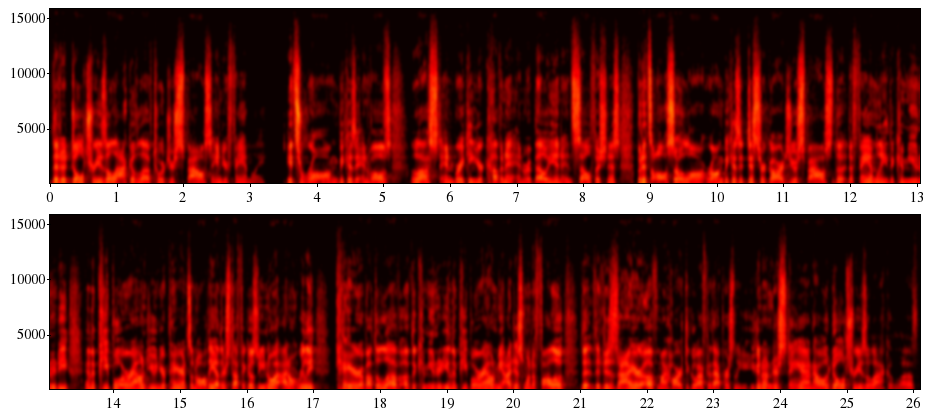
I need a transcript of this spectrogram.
that adultery is a lack of love towards your spouse and your family. It's wrong because it involves lust and breaking your covenant and rebellion and selfishness, but it's also wrong because it disregards your spouse, the, the family, the community, and the people around you and your parents and all the other stuff. It goes, you know what? I don't really care about the love of the community and the people around me. I just want to follow the, the desire of my heart to go after that person. You, you can understand how adultery is a lack of love.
